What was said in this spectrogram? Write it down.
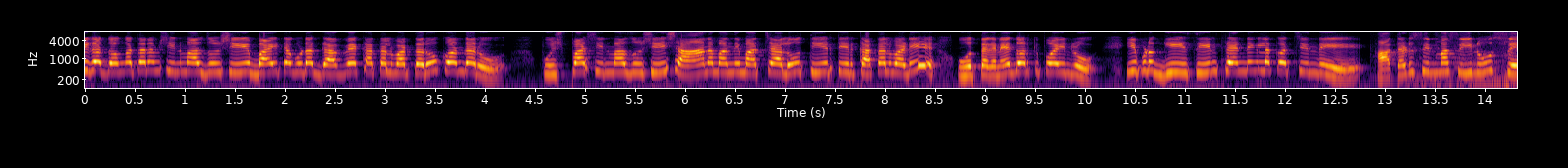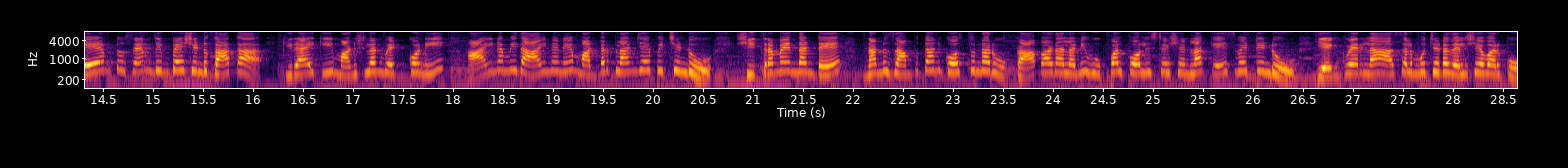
ఇక దొంగతనం సినిమాలు చూసి బయట కూడా గవ్వే కథలు పడతారు కొందరు. పుష్ప సినిమా చూసి చాలా మంది మచ్చాలు తీర్ తీర్ కథలు పడి ఉత్తగానే దొరికిపోయినరు. ఇప్పుడు గీ సీన్ ట్రెండింగ్లకు వచ్చింది. అతడు cinema scene same to same దింపేసిండు కాక కిరాయికి మనుషులను పెట్టుకొని ఆయన మీద ఆయననే మర్డర్ ప్లాన్ చేపించిండు. చిత్రం ఏంటంటే నన్ను చంపుతానికి వస్తున్నారు కాపాడాలని ఉప్పల్ పోలీస్ స్టేషన్ లా కేసు పెట్టిండు. ఎంక్వైరీలా అసలు ముచ్చట తెలిసే వరకు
